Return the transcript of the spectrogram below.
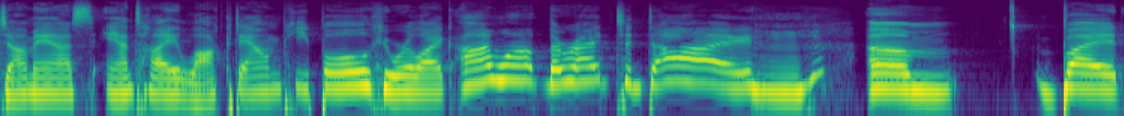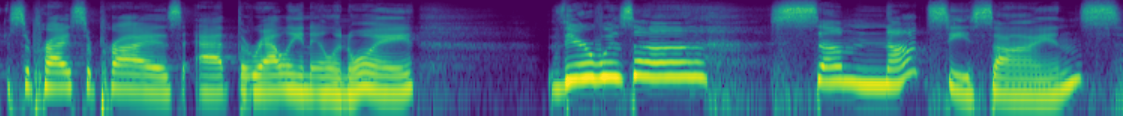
dumbass anti-lockdown people who were like, "I want the right to die." Um, but surprise, surprise! At the rally in Illinois, there was uh, some Nazi signs.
